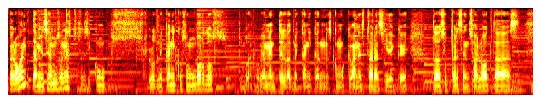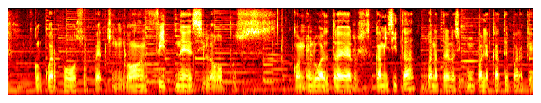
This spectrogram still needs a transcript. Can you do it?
Pero bueno, también seamos honestos, así como pues los mecánicos son gordos, pues bueno, obviamente las mecánicas no es como que van a estar así de que todas súper sensualotas, con cuerpo súper chingón, fitness y luego pues con, en lugar de traer camisita, pues van a traer así como un paliacate para que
